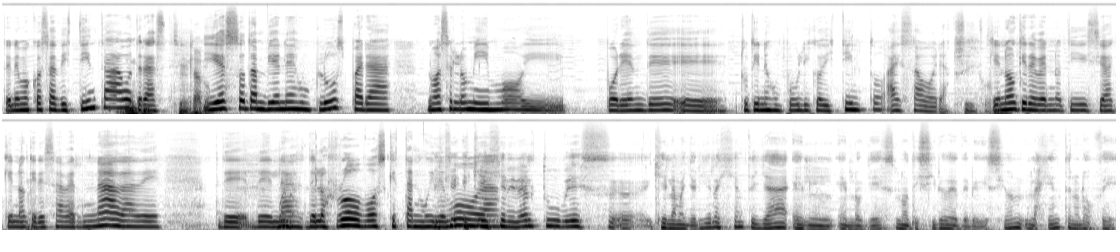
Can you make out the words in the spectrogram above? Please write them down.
tenemos cosas distintas a otras. Sí. Claro. Y eso también es un plus para no hacer lo mismo y por ende eh, tú tienes un público distinto a esa hora Sí, que no quiere ver noticias, que no quiere saber nada de, de, de, Bueno, las- de los robos que están muy es de que, es que moda. en general tú ves eh, que la mayoría de la gente ya el- en lo que es noticiero de televisión, la gente no los ve.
